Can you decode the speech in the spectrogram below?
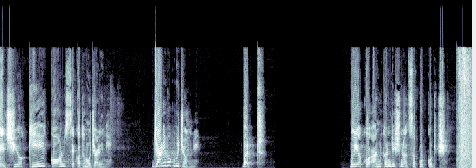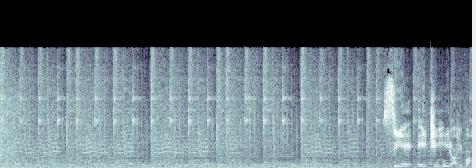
ए झी किए कौन से कथा मुझे जानी जानवाक भी चाहूनी बट मुझे अनकंडीशनल सपोर्ट कर सीए ये ही रहिबा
